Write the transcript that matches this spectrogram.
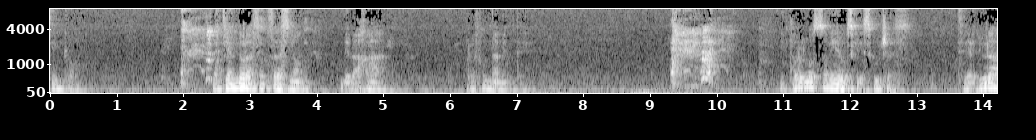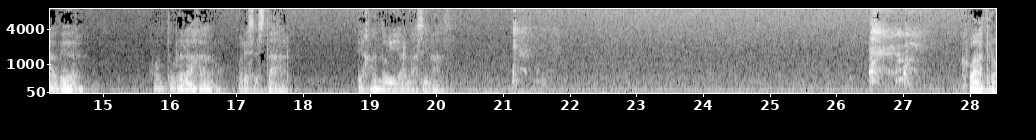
5 sintiendo la sensación de bajar profundamente. Y todos los sonidos que escuchas te ayuda a ver cuánto relajado puedes estar dejando ir más y más. Cuatro.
